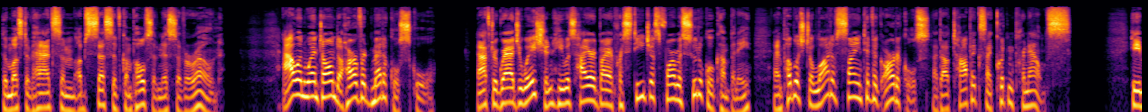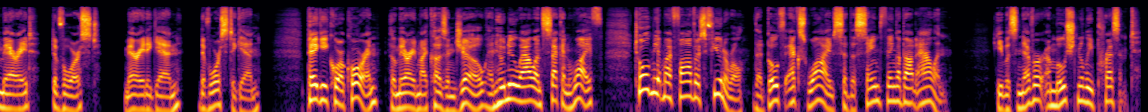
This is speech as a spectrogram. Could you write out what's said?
who must have had some obsessive compulsiveness of her own. Alan went on to Harvard Medical School. After graduation, he was hired by a prestigious pharmaceutical company and published a lot of scientific articles about topics I couldn't pronounce. He married, divorced, married again, divorced again, Peggy Corcoran, who married my cousin Joe and who knew Alan's second wife, told me at my father's funeral that both ex wives said the same thing about Alan. He was never emotionally present.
